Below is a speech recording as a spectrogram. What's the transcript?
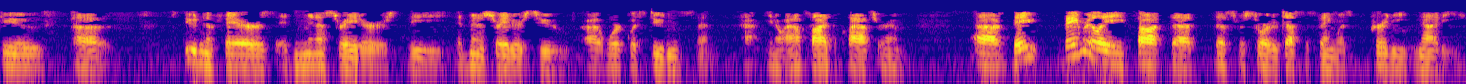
to uh, student affairs administrators, the administrators who uh, work with students and uh, you know outside the classroom. Uh, they they really thought that this restorative justice thing was pretty nutty,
